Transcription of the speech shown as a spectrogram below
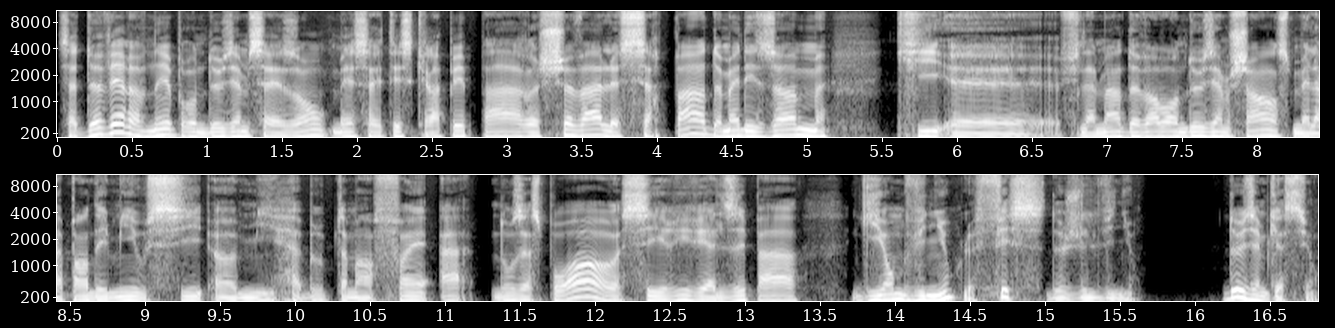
Ça devait revenir pour une deuxième saison, mais ça a été scrappé par Cheval Serpent. Demain des hommes qui euh, finalement devait avoir une deuxième chance, mais la pandémie aussi a mis abruptement fin à nos espoirs. Série réalisée par Guillaume Vigneault, le fils de Gilles Vigneault. Deuxième question.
